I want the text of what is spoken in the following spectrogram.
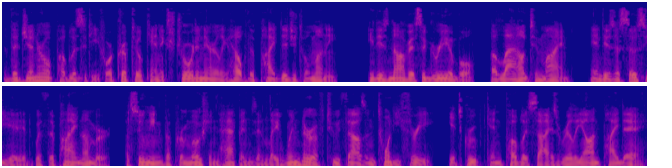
the general publicity for crypto can extraordinarily help the Pi digital money. It is novice agreeable, allowed to mine, and is associated with the Pi number, Assuming the promotion happens in late winter of 2023, its group can publicize really on Pi Day.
